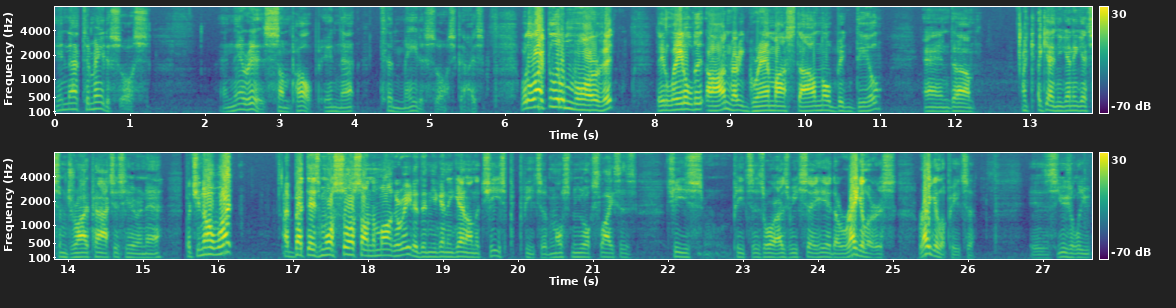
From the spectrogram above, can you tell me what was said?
in that tomato sauce. And there is some pulp in that tomato sauce, guys. Would have liked a little more of it. They ladled it on, very grandma style, no big deal. And um, again, you're going to get some dry patches here and there. But you know what? I bet there's more sauce on the margherita than you're going to get on the cheese pizza. Most New York slices, cheese pizzas, or as we say here, the regulars, regular pizza, is usually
